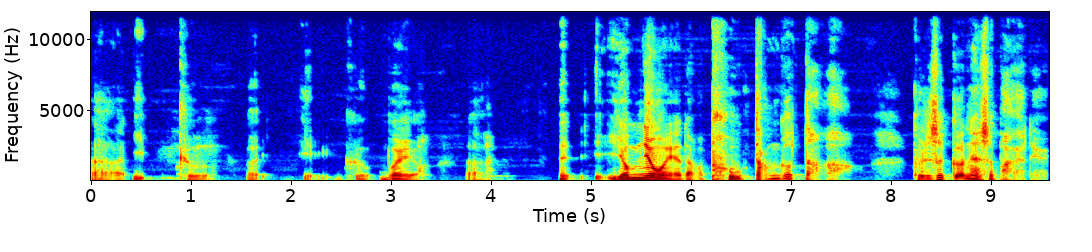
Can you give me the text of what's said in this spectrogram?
어, 그, 어, 그 뭐예요? 어, 염료에다가 푹 담갔다가 그래서 꺼내서 봐야 돼요.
